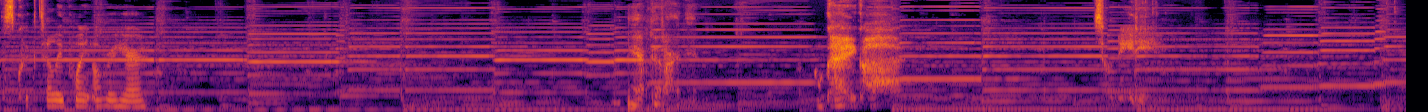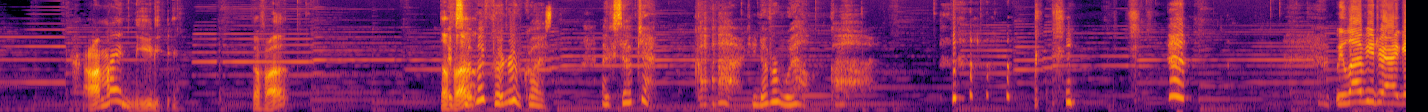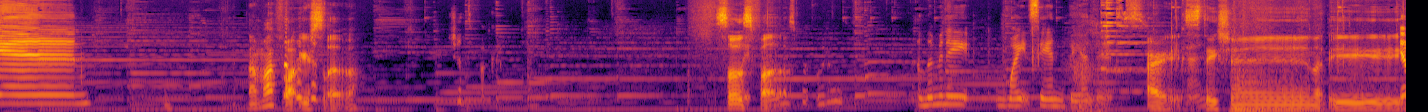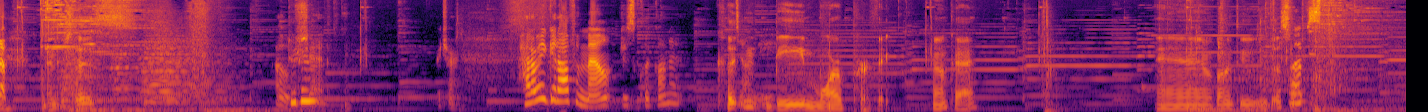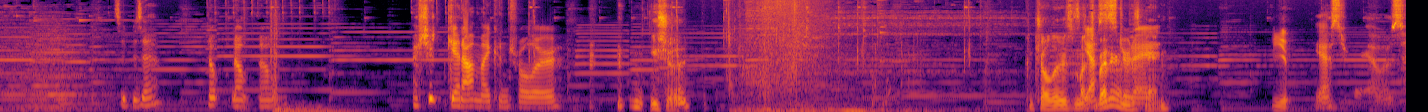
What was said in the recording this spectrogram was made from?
This quick telly point over here. Yeah, good idea. Okay, God. So needy. How am I needy? The fuck? The Accept fuck? my friend request. Accept it. God, you never will. God. we love you, dragon. Not my fault. You're slow. Shut the fuck up. Slow as Wait, what fuck. was- what- what Eliminate white sand bandits. All right, Okay. station. Let me Get finish this. Oh Doo-doo. shit. Return. How do I get off a mount? Just click on it. Couldn't be more perfect. Okay. And we're gonna do this one. Whoops. Zip is that? Nope, nope, nope. I should get out my controller. You should. Controller is much better in this game. Yep. Yesterday I was.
